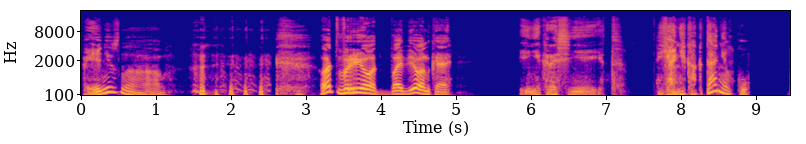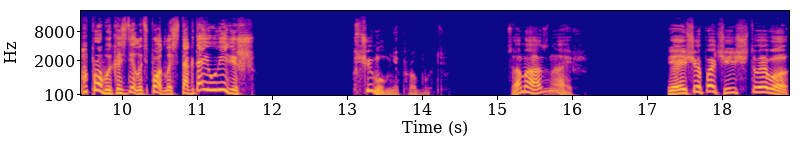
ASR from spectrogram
«А я не знал. Вот врет бабенка и не краснеет». «Я никогда не лгу. Попробуй-ка сделать подлость, тогда и увидишь». К чему мне пробовать? Сама знаешь. Я еще почище твоего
